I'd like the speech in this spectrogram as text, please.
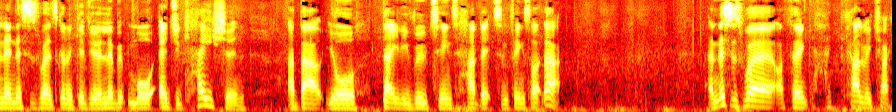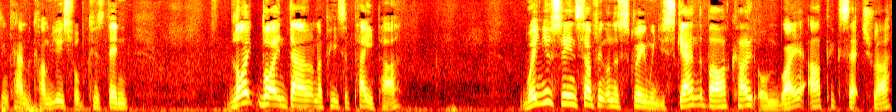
And then this is where it's going to give you a little bit more education about your daily routines, habits, and things like that. And this is where I think calorie tracking can become useful because then, like writing down on a piece of paper, when you're seeing something on the screen, when you scan the barcode or weigh it up, etc.,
